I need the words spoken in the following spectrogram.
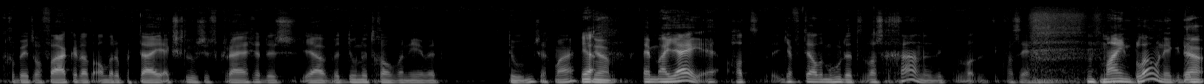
gebeurt wel vaker dat andere partijen exclusives krijgen. Dus ja, we doen het gewoon wanneer we het doen, zeg maar. Ja. En, maar jij, eh, had, jij vertelde me hoe dat was gegaan. Ik, ik was echt mind blown. Ik, dat, Ja.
